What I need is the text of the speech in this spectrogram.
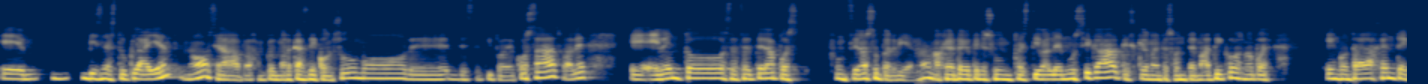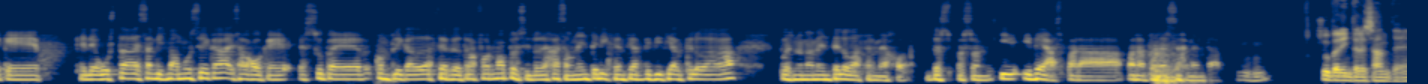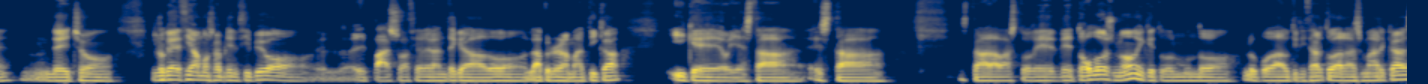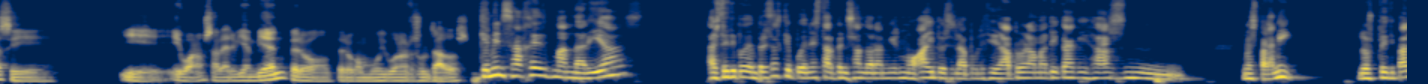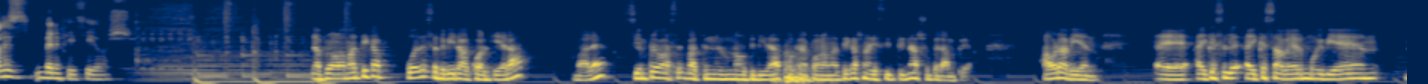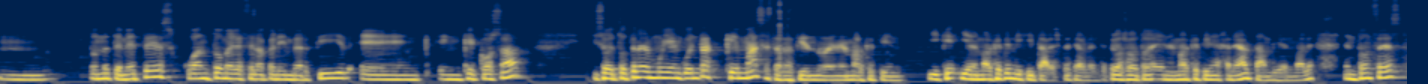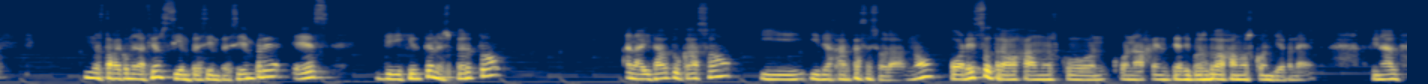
eh, business to client, ¿no? O sea, por ejemplo, marcas de consumo, de, este tipo de cosas, ¿vale? Eh, eventos, etcétera, pues funciona súper bien, ¿no? Imagínate que tienes un festival de música, que es que normalmente son temáticos, ¿no? Pues encontrar a gente que, le gusta esa misma música es algo que es súper complicado de hacer de otra forma, pero si lo dejas a una inteligencia artificial que lo haga, pues normalmente lo va a hacer mejor. Entonces, pues son ideas para, poder segmentar. Súper interesante. ¿eh? De hecho, es lo que decíamos al principio, el, paso hacia adelante que ha dado la programática y que hoy está, está está al abasto de, todos, ¿no? Y que todo el mundo lo pueda utilizar, todas las marcas y, y, bueno, saber bien, bien, pero, pero con muy buenos resultados. ¿Qué mensajes mandarías a este tipo de empresas que pueden estar pensando ahora mismo, ay, pues la publicidad programática quizás mm, no es para mí? Los principales beneficios. La programática puede servir a cualquiera, ¿vale? Siempre va a, va a tener una utilidad porque la programática es una disciplina súper amplia. Ahora bien, eh, hay, que, hay que saber muy bien mm, dónde te metes, cuánto merece la pena invertir, en, qué cosas y sobre todo tener muy en cuenta qué más estás haciendo en el marketing y, en el marketing digital especialmente, pero sobre todo en el marketing en general también, ¿vale? Entonces, nuestra recomendación siempre, siempre, siempre es dirigirte a un experto, analizar tu caso y, dejarte asesorar, ¿no? Por eso trabajamos con, agencias y por eso trabajamos con JevNet. Al final,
